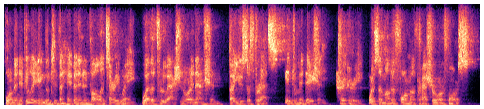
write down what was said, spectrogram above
or manipulating them to behave in an involuntary way, whether through action or inaction, by use of threats, intimidation, trickery, or some other form of pressure or force.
